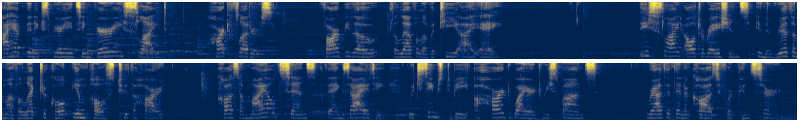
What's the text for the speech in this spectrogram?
I have been experiencing very slight heart flutters, far below the level of a TIA. These slight alterations in the rhythm of electrical impulse to the heart cause a mild sense of anxiety, which seems to be a hardwired response rather than a cause for concern.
